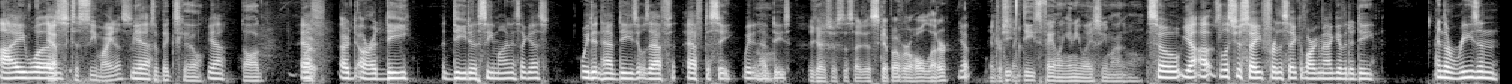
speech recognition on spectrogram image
I was F to C minus. yeah it's a big scale, yeah dog. F or, or a D, a D to C minus. I guess we didn't have D's. It was F F to C. We didn't have Oh. D's. You guys just decided to skip over a whole letter. Yep. D, Interesting. D's failing anyway, so you might as well. So yeah, uh, so let's just say for the sake of argument, I give it a D. And the reason,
